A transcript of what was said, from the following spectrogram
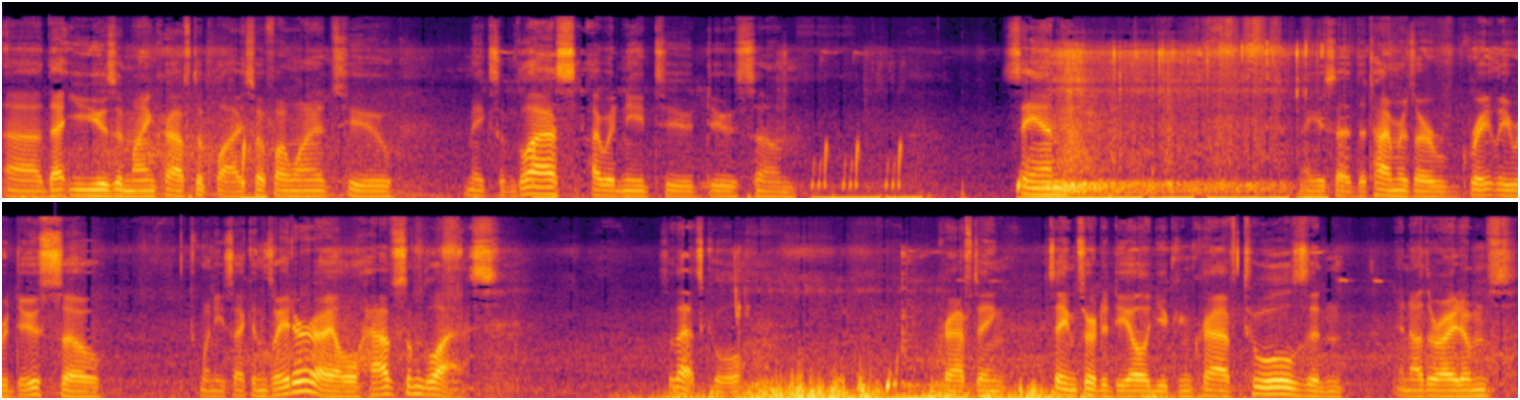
uh, that you use in Minecraft apply. So if I wanted to make some glass, I would need to do some sand. Like I said, the timers are greatly reduced, so 20 seconds later, I'll have some glass. So that's cool. Crafting, same sort of deal. You can craft tools and, and other items.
